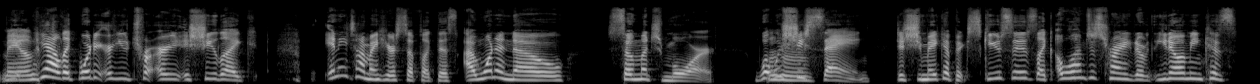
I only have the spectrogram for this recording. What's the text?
ma'am. Yeah, like what are you trying? Is she like? Anytime I hear stuff like this, I want to know so much more. What was she Mhm. saying? Did she make up excuses? Like, oh, I'm just trying to get over. You know what I mean? Because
